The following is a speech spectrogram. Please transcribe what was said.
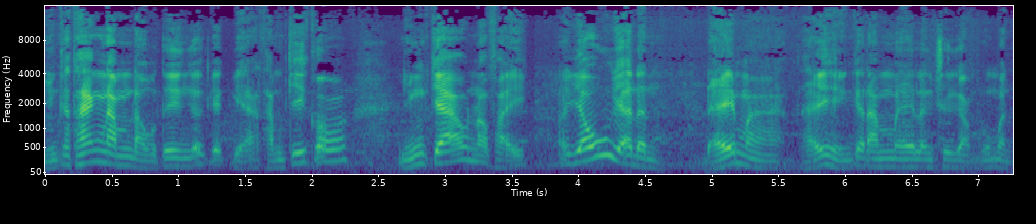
những cái tháng năm đầu tiên rất vất vả thậm chí có những cháu nó phải nó giấu gia đình để mà thể hiện cái đam mê lân sư gồng của mình.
